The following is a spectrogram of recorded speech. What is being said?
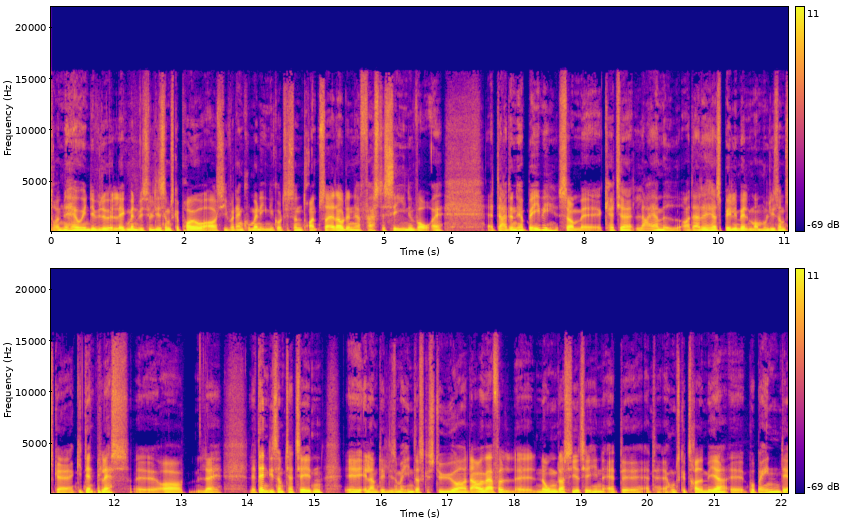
drømme er jo individuelle, ikke? men hvis vi ligesom skal prøve at sige, hvordan kunne man egentlig gå til sådan en drøm, så er der jo den her første scene, hvor øh, at der er den her baby, som øh, Katja leger med, og der er det her spil imellem, om hun ligesom skal give den plads, øh, og lade, lad den ligesom tage til den, øh, eller om det ligesom er hende, der skal styre. Og der er jo i hvert fald øh, nogen, der siger til hende, at, øh, at, at hun skal træde mere øh, på banen der.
